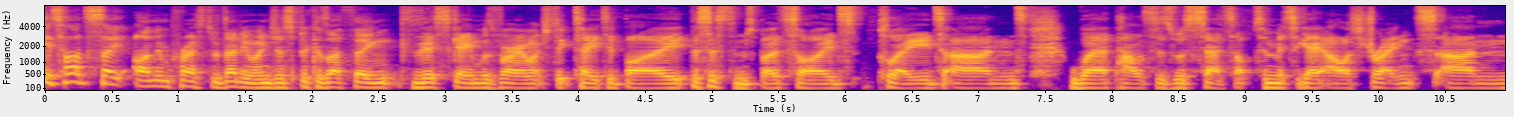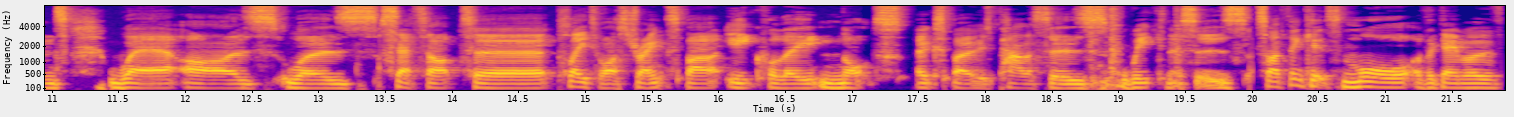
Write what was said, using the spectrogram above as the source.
It's hard to say unimpressed with anyone just because I think this game was very much dictated by the systems both sides played and where Palace's was set up to mitigate our strengths and where ours was set up to play to our strengths but equally not expose Palace's weaknesses. So I think it's more of a game of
